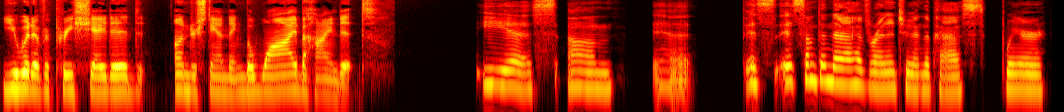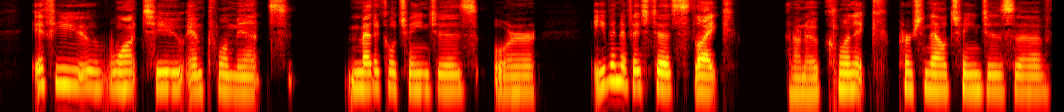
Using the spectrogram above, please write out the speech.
you would have appreciated understanding the why behind it. Yes. Um uh, it's it's something that I have run into in the past where if you want to implement medical changes or even if it's just like I don't know, clinic personnel changes of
